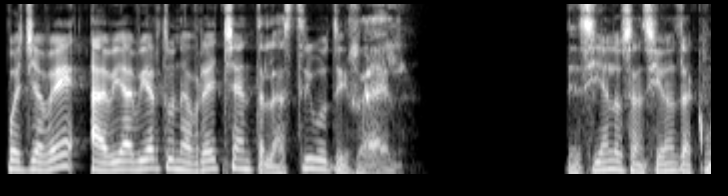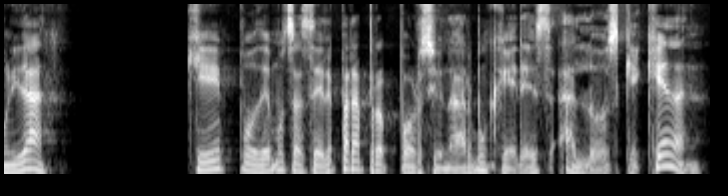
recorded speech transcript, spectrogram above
pues Yahvé había abierto una brecha entre las tribus de Israel. Decían los ancianos de la comunidad, ¿qué podemos hacer para proporcionar mujeres a los que quedan?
